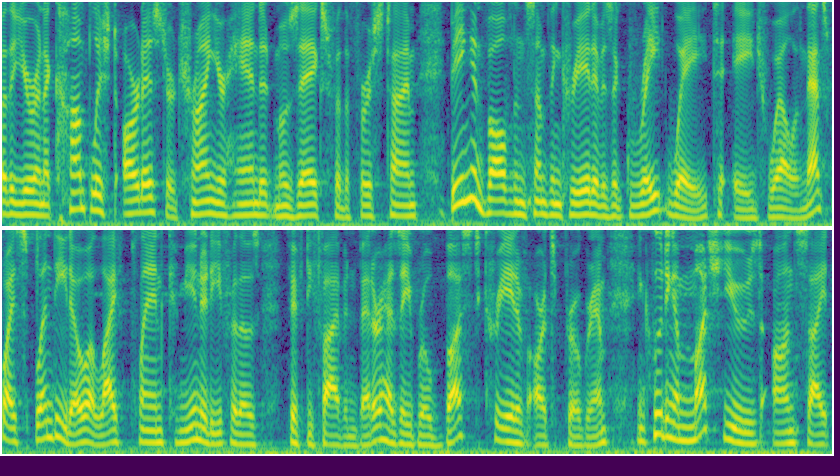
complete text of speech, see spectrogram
Whether you're an accomplished artist or trying your hand at mosaics for the first time, being involved in something creative is a great way to age well. And that's why Splendido, a life plan community for those 55 and better, has a robust creative arts program, including a much used on site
